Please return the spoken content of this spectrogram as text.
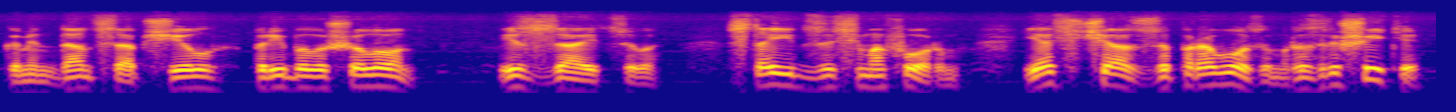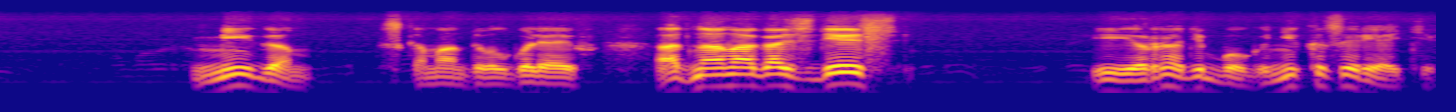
Комендант сообщил, прибыл эшелон из Зайцева. Стоит за семафором. Я сейчас за паровозом. Разрешите?» «Мигом», — скомандовал Гуляев. Одна нога здесь, и, ради бога, не козыряйте.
